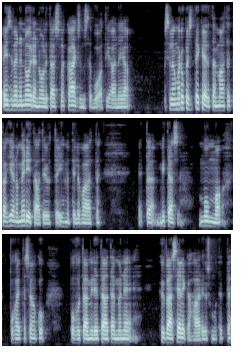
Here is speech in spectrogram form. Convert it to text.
ensimmäinen noidanuoli taisi olla 18-vuotiaana ja silloin kun mä rupesin tekemään tätä, mä ajattelin, että tämä on hieno meditaatio, että ihmettelin vaan, että, että mitäs mummo puhe, että se on, kun puhutaan, miten tämä on tämmöinen hyvä selkäharjoitus, mutta että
